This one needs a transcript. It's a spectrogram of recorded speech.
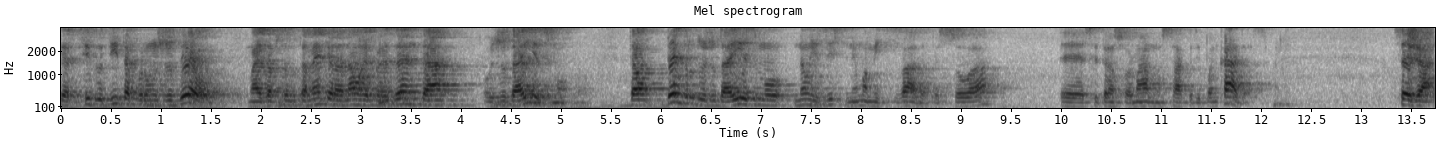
ter sido dita por um judeu, mas absolutamente ela não representa o judaísmo. Então, dentro do judaísmo, não existe nenhuma mitzvah da pessoa eh, se transformar num saco de pancadas. Seja,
